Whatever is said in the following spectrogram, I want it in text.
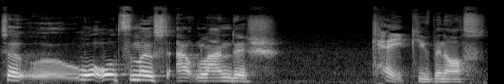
So, uh, what, what's the most outlandish cake you've been asked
